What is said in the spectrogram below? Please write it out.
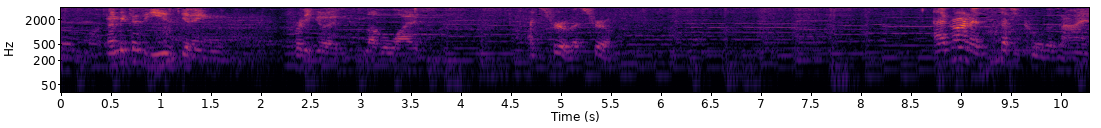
I was and because he's getting pretty good level wise. That's true, that's true. Aggron is such a cool design.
